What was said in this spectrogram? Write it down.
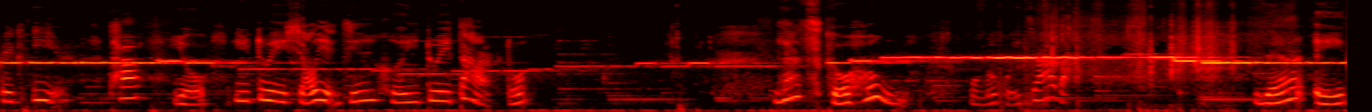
Big ear， 它有一对小眼睛和一对大耳朵。Let's go home. 我们回家吧。There is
